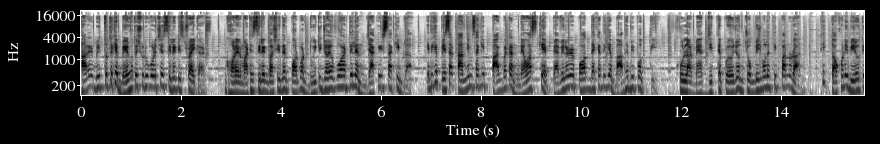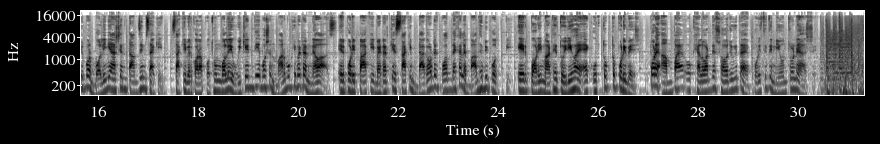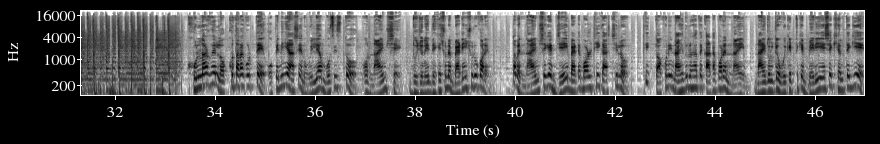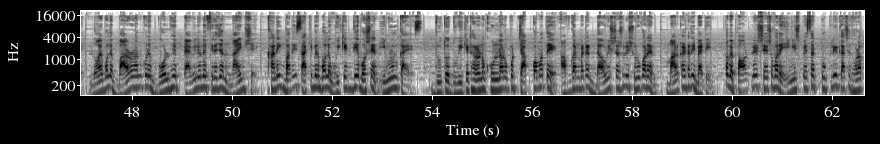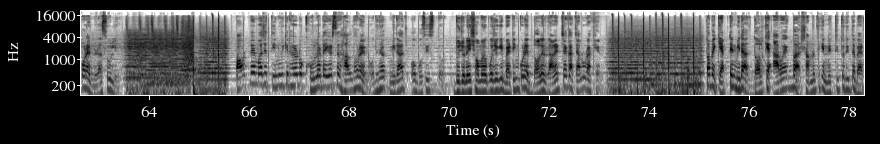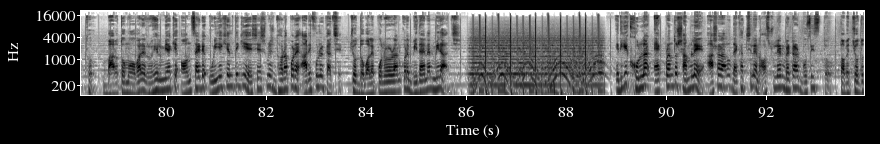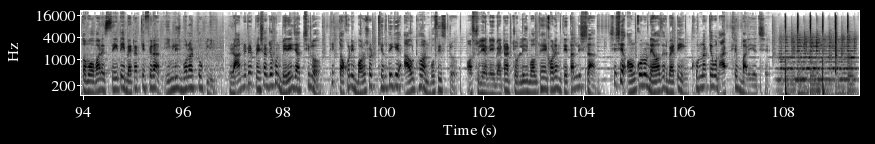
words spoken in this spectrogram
হারের বৃত্ত থেকে বের হতে শুরু করেছে সিলেট স্ট্রাইকার্স। ঘরের মাঠে সিলেটবাসীদের পরপর দুইটি জয় উপহার দিলেন জাকির সাকিবরা। এদিকে পেসার তানজিম সাকিব, পাক ব্যাটার নেওয়াজকে প্যাভিলিয়নের পথ দেখাতে গিয়ে বাধে বিপত্তি। খুলনার ম্যাচ জিততে প্রয়োজন চব্বিশ বলে তিপ্পান্ন রান। ঠিক তখনই বিরতির পর বোলিংয়ে আসেন তানজিম সাকিব। সাকিবের করা প্রথম বলে উইকেট দিয়ে বসেন মারমুখী ব্যাটার নেওয়াজ। এরপরই পাকি ব্যাটারকে সাকিব ডাগআউটের পথ দেখালে বাধে বিপত্তি। এরপরই মাঠে তৈরি হয় এক উত্তপ্ত পরিবেশ। পরে আম্পায়ার ও খেলোয়াড়দের সহযোগিতায় পরিস্থিতি নিয়ন্ত্রণে আসে। খুলনার হয়ে লক্ষ্য তারা করতে ওপেনিংয়ে আসেন উইলিয়াম বসিস্ত ও নাইম শেখ। দুজনেই দেখে শুনে ব্যাটিং শুরু করেন। তবে নাইম শেখের যেই ব্যাটে বল ঠিক আসছিল ঠিক তখনই নাহিদুলের হাতে কাটা পড়েন নাইম। নাহিদুলকে উইকেট থেকে বেরিয়ে এসে খেলতে গিয়ে নয় বলে বারো রান করে বোল্ড হয়ে প্যাভিলিয়নে ফিরে যান নাইম শেখ। খানিক বাদেই সাকিবের বলে উইকেট দিয়ে বসেন ইমরুল কায়েস। দ্রুত দুই উইকেট হারানো খুলনার উপর চাপ কমাতে আফগান ব্যাটার ডাউরিশ রাসুলি শুরু করেন মার্কাটারি ব্যাটিং। তবে পাওয়ার প্লের শেষ ওভারে ইংলিশ পেসার টুপলির কাছে ধরা পড়েন রাসুলি। পাওয়ার মাঝে তিন উইকেট হারানো খুলনা টাইগার্সের হাল ধরেন অধিনায়ক মিরাজ ও বশিষ্ঠ। দুজনেই সময় উপযোগী ব্যাটিং করে দলের রানের চাকা চালু রাখেন। তবে ক্যাপ্টেন মিরাজ দলকে আরও একবার সামনে থেকে নেতৃত্ব দিতে ব্যর্থ। বারোতম ওভারে রোহেল মিয়াকে অনসাইডে উড়িয়ে খেলতে গিয়ে শেষমেশ ধরা পড়ে আরিফুলের কাছে। চোদ্দ বলে পনেরো রান করে বিদায় নেন মিরাজ। এদিকে খুলনার এক প্রান্ত সামলে আশার আলো দেখাচ্ছিলেন অস্ট্রেলিয়ান ব্যাটার বশিষ্ঠ তবে চোদ্দতম ওভারে সেইটাই ব্যাটারকে ফেরান ইংলিশ বোলার টুকলি। রান রেটের প্রেশার যখন বেড়েই যাচ্ছিল, ঠিক তখনই বড়শট খেলতে গিয়ে আউট হন বশিষ্ঠ অস্ট্রেলিয়ান এই ব্যাটার চল্লিশ বল থেকে করেন তেতাল্লিশ রান। শেষে অঙ্কন ও নেওয়াজের ব্যাটিং খুলনার কেবল আক্ষেপ বাড়িয়েছে।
